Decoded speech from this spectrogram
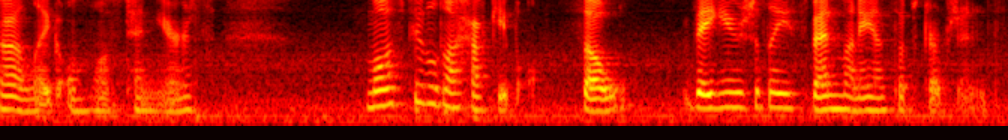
Uh, like almost 10 years. Most people don't have cable. So they usually spend money on subscriptions.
